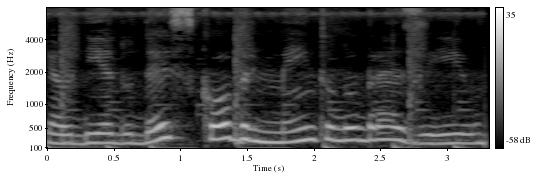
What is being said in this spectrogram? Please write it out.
que é o dia do descobrimento do Brasil.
